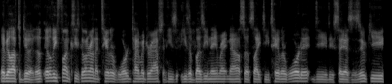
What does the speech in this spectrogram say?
maybe I'll have to do it. It'll, it'll be fun because he's going around that Taylor Ward time of drafts, and he's he's a buzzy name right now. So it's like, do you Taylor Ward it? Do you do Seiya Suzuki?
